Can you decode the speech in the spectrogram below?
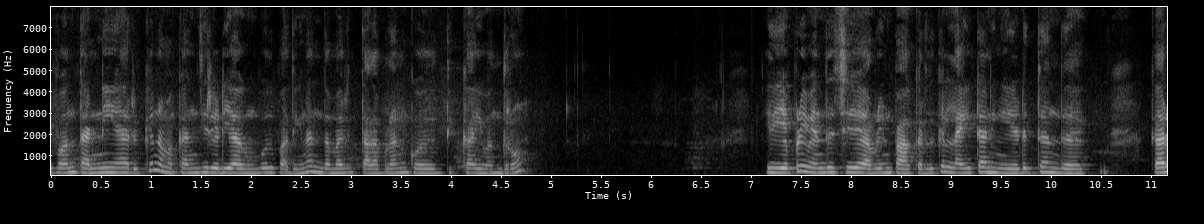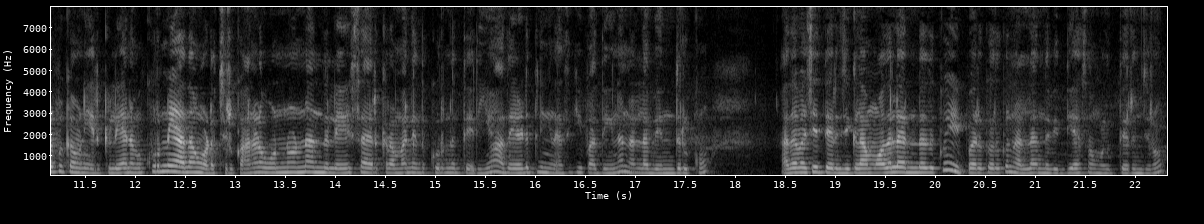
இப்போ வந்து தண்ணியாக இருக்குது நம்ம கஞ்சி ரெடி ஆகும்போது பார்த்திங்கன்னா இந்த மாதிரி தலைப்பலன்னு கொ திக்காகி வந்துடும் இது எப்படி வெந்துச்சு அப்படின்னு பார்க்குறதுக்கு லைட்டாக நீங்கள் எடுத்து அந்த கருப்பு கவனி இருக்கு இல்லையா நம்ம குருணையாக தான் உடச்சிருக்கோம். அதனால் ஒன்று ஒன்று அந்த லேசாக இருக்கிற மாதிரி அந்த குருணை தெரியும். அதை எடுத்து நீங்கள் நசுக்கி பார்த்தீங்கன்னா நல்லா வெந்திருக்கும். அதை வச்சே தெரிஞ்சுக்கலாம். முதல்ல இருந்ததுக்கும் இப்போ இருக்கிறதுக்கும் நல்ல அந்த வித்தியாசம் உங்களுக்கு தெரிஞ்சிடும்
